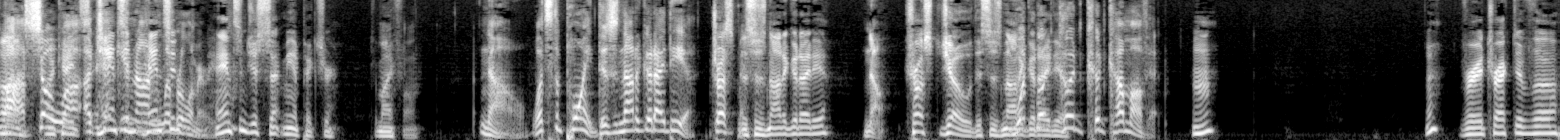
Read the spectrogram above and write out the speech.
uh, Uh, so okay, uh, a check Hanson- in on Hanson- liberal America. Hanson just sent me a picture to my phone. No, what's the point? This is not a good idea. Trust me. This is not a good idea? No. Trust Joe. This is not what a good what idea. good could come of it? Hmm? Huh? Very attractive uh,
